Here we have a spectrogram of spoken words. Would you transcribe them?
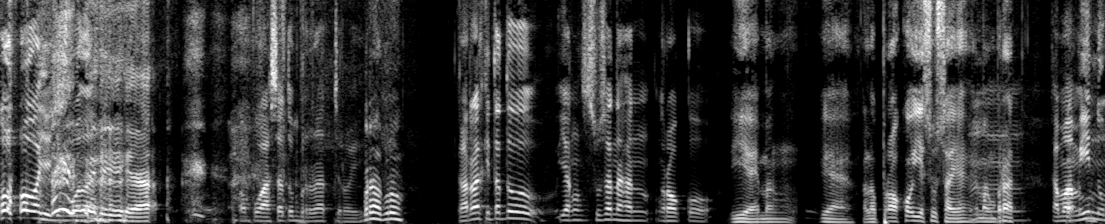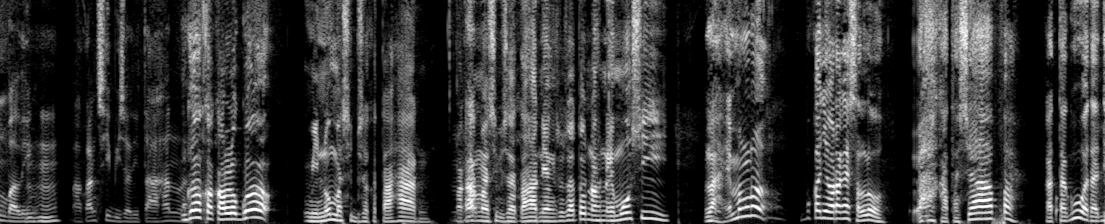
Oh, ya jebol. Iya. Mau puasa tuh berat, coy. Berat, Bro. Karena kita tuh yang susah nahan ngerokok. Iya emang ya kalau perokok ya susah ya emang berat. Sama minum paling. Makan sih bisa ditahan lah. Enggak, Kak, kalau gua minum masih bisa ketahan. Makan masih bisa tahan. Yang susah tuh nahan emosi. Lah emang lu bukannya orangnya slow? Ah, kata siapa? Kata gua tadi.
